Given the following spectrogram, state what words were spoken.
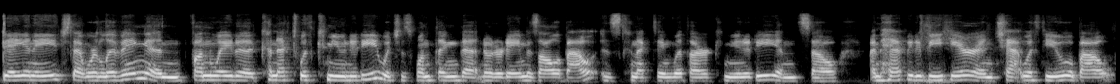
day and age that we're living and fun way to connect with community, which is one thing that Notre Dame is all about is connecting with our community. And so I'm happy to be here and chat with you about,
